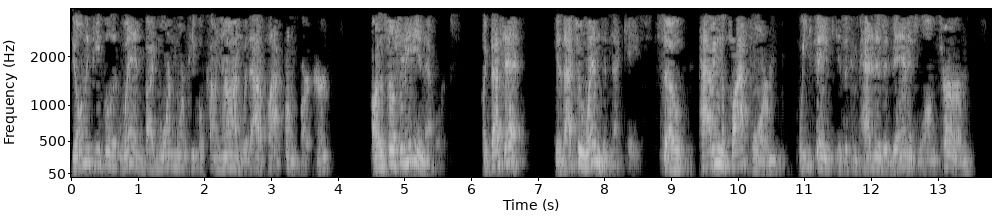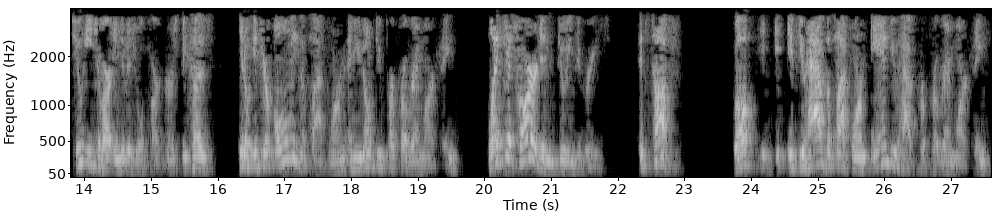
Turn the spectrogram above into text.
the only people that win by more and more people coming on without a platform partner are the social media networks. Like, that's it. You know, that's who wins in that case. So having the platform, we think, is a competitive advantage long term to each of our individual partners. Because, you know, if you're only the platform and you don't do per program marketing, life gets hard in doing degrees. It's tough. Well, if you have the platform and you have per program marketing,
